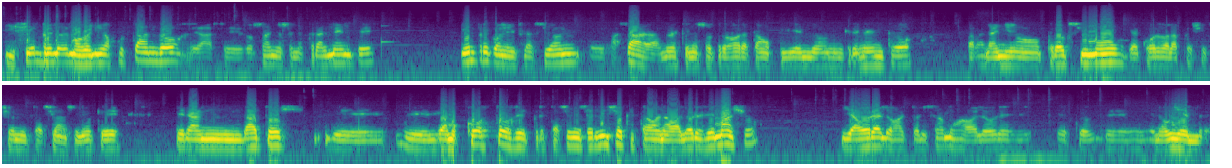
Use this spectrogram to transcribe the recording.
y siempre lo hemos venido ajustando, eh, hace dos años semestralmente, siempre con la inflación eh, pasada. No es que nosotros ahora estamos pidiendo un incremento para el año próximo de acuerdo a la proyección de inflación, sino que eran datos de, de digamos, costos de prestación de servicios que estaban a valores de mayo y ahora los actualizamos a valores de, noviembre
